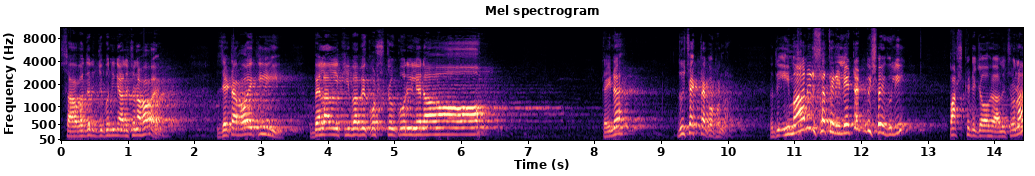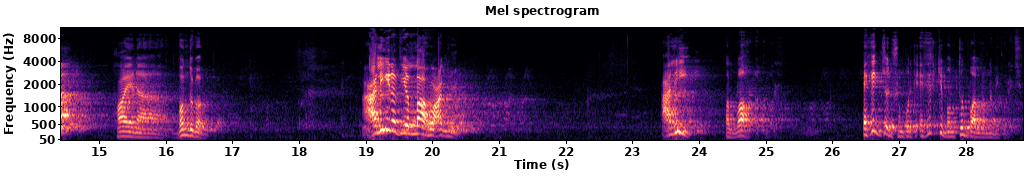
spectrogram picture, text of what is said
সাহাবাদের জীবনী নিয়ে আলোচনা হয়। যেটা হয় কি, বেলাল কীভাবে কষ্ট করিলে না? তাই না? দুই চারটা ঘটনা। কিন্তু ইমানের সাথে রিলেটেড বিষয়গুলি পাশ কেটে যাওয়া হয় আলোচনা হয় না। বন্ধুগণ, আলী রাজি আল্লাহ আনহু আলী, আল্লাহ আকবর। এক একজন সম্পর্কে এক একটি মন্তব্য আল্লাহ নবী করেছেন।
